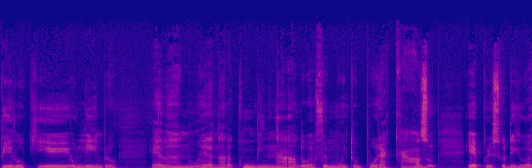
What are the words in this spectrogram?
pelo que eu lembro, ela não era nada combinado, foi muito por acaso. É por isso que eu digo,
